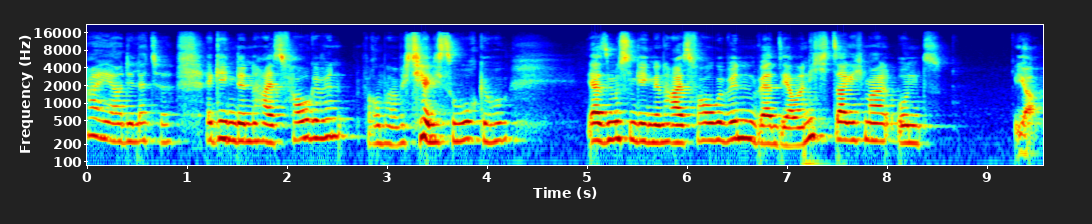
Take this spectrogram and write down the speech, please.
ah ja, die Lette. Äh, gegen den HSV gewinnen. Warum habe ich die ja nicht so hochgehoben? Ja, sie müssen gegen den HSV gewinnen, werden sie aber nicht, sage ich mal. Und ja,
